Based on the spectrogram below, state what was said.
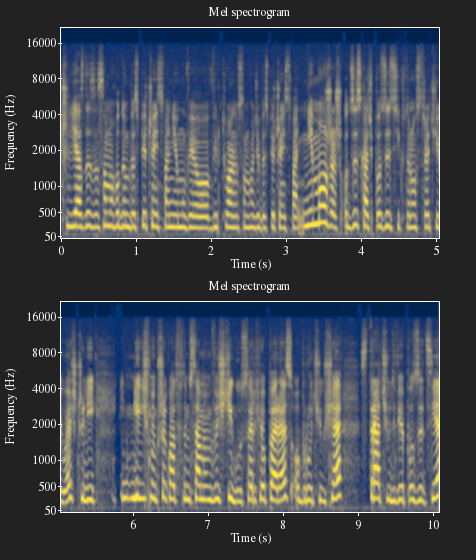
czyli jazdy za samochodem bezpieczeństwa, nie mówię o wirtualnym samochodzie bezpieczeństwa, nie możesz odzyskać pozycji, którą straciłeś, czyli mieliśmy przykład w tym samym wyścigu. Sergio Perez obrócił się, stracił dwie pozycje,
